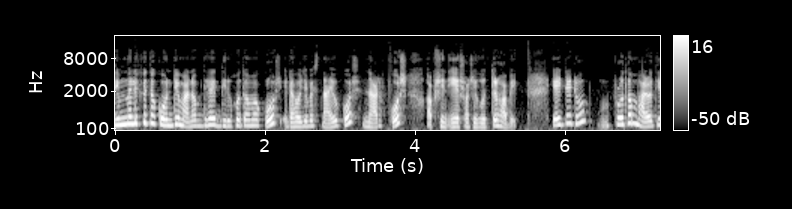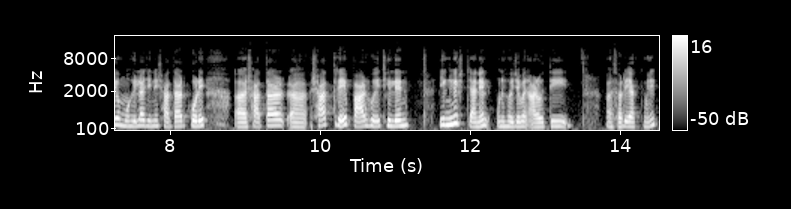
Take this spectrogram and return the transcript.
নিম্নলিখিত কোনটি মানবদেহের দীর্ঘতম কোষ? এটা হয়ে যাবে স্নায়ু কোষ নার্ভ কোষ অপশন এ সঠিক উত্তর হবে। এইটটি টু প্রথম ভারতীয় মহিলা যিনি সাঁতার করে সাঁতার সাঁতরে পার হয়েছিলেন, ইংলিশ চ্যানেল উনি হয়ে যাবেন আরতি সরি এক মিনিট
